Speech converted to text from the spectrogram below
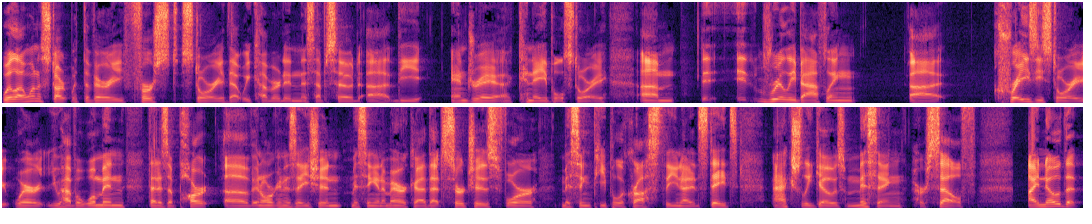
Will, I want to start with the very first story that we covered in this episode, uh, the Andrea Knabel story. Um, it, it really baffling uh, crazy story where you have a woman that is a part of an organization missing in America that searches for missing people across the United States actually goes missing herself. I know that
